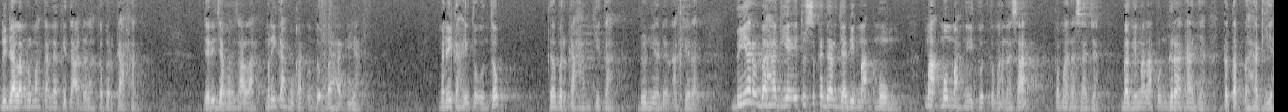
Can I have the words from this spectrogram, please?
di dalam rumah tangga kita adalah keberkahan. Jadi jangan salah, menikah bukan untuk bahagia. Menikah itu untuk keberkahan kita, dunia dan akhirat. Biar bahagia itu sekedar jadi makmum. Makmum mah ngikut ke mana sah, ke mana saja. Bagaimanapun gerakannya, tetap bahagia.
